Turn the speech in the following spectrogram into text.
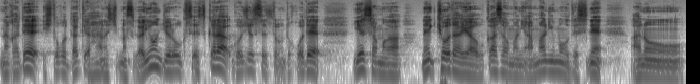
中で一言だけ話しますが46節から50節のところでイエス様が、ね、兄弟やお母様にあまりもですねあの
